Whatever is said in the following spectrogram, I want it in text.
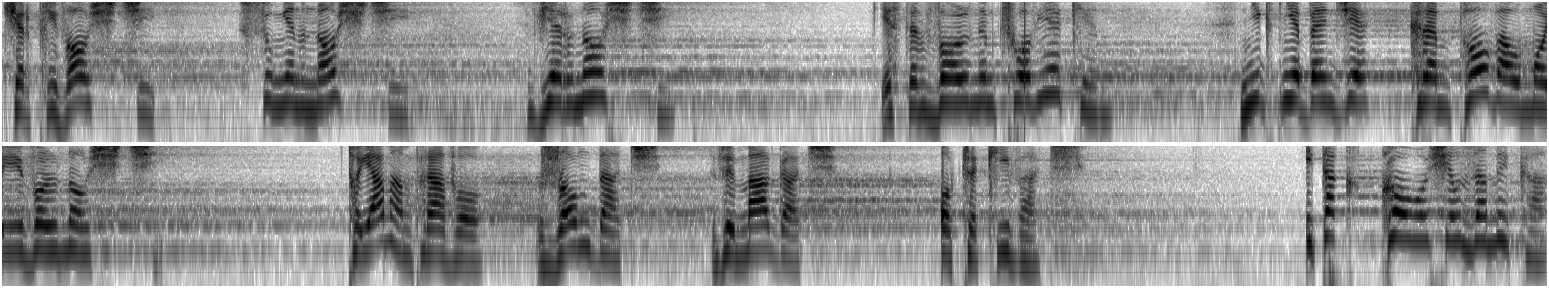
cierpliwości, sumienności, wierności? Jestem wolnym człowiekiem. Nikt nie będzie krępował mojej wolności. To ja mam prawo żądać, wymagać, oczekiwać. I tak koło się zamyka.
